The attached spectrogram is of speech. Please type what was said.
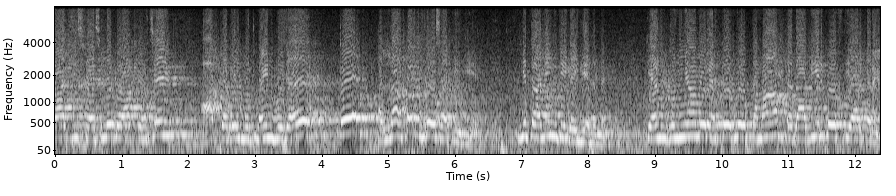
बाद जिस फैसले पर आप पहुँचे आपका दिल मुतमिन हो जाए तो अल्लाह पर भरोसा कीजिए। ये तालीम दी गई है हमें कि हम दुनिया में रहते हुए तमाम तदाबीर को इख्तियार करें।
